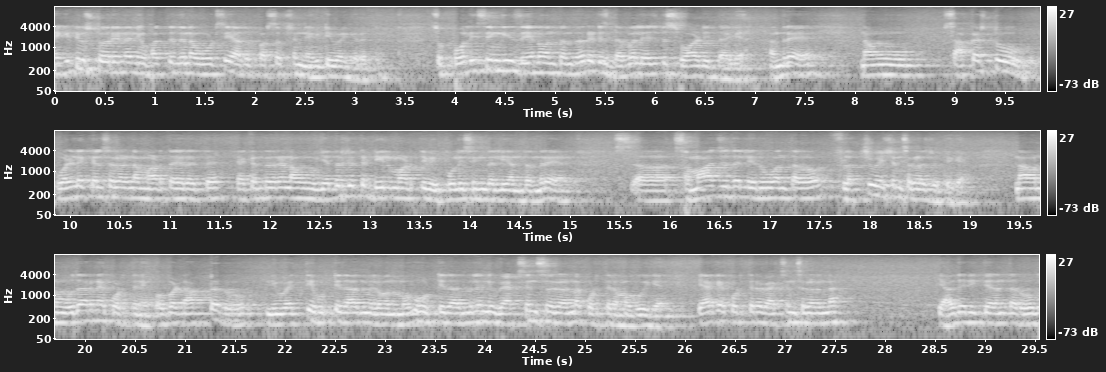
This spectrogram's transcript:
ನೆಗೆಟಿವ್ ಸ್ಟೋರಿನ ನೀವು ಹತ್ತು ದಿನ ಓಡಿಸಿ ಅದು ಪರ್ಸೆಪ್ಷನ್ ನೆಗೆಟಿವ್ ಆಗಿರುತ್ತೆ. ಸೊ ಪೊಲೀಸಿಂಗ್ ಈಸ್ ಏನು ಅಂತಂದರೆ it is double edged sword ಇದ್ದಾಗೆ. ಅಂದರೆ ನಾವು ಸಾಕಷ್ಟು ಒಳ್ಳೆ ಕೆಲಸಗಳನ್ನ ಮಾಡ್ತಾ ಇರುತ್ತೆ. ಯಾಕಂತಂದರೆ ನಾವು ಎದ್ರ ಜೊತೆ ಡೀಲ್ ಮಾಡ್ತೀವಿ ಪೊಲೀಸಿಂಗ್ದಲ್ಲಿ ಅಂತಂದರೆ ಸಮಾಜದಲ್ಲಿರುವಂಥ ಫ್ಲಕ್ಚುವೇಷನ್ಸ್ಗಳ ಜೊತೆಗೆ. ನಾನು ಉದಾಹರಣೆ ಕೊಡ್ತೀನಿ. ಒಬ್ಬ ಡಾಕ್ಟರು ನೀವು ವ್ಯಕ್ತಿ ಹುಟ್ಟಿದಾದ್ಮೇಲೆ, ಒಂದು ಮಗು ಹುಟ್ಟಿದಾದಮೇಲೆ ನೀವು ವ್ಯಾಕ್ಸಿನ್ಸ್ಗಳನ್ನು ಕೊಡ್ತೀರಾ ಮಗುವಿಗೆ? ಯಾಕೆ ಕೊಡ್ತೀರಾ ವ್ಯಾಕ್ಸಿನ್ಸ್ಗಳನ್ನು? ಯಾವುದೇ ರೀತಿಯಾದಂಥ ರೋಗ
